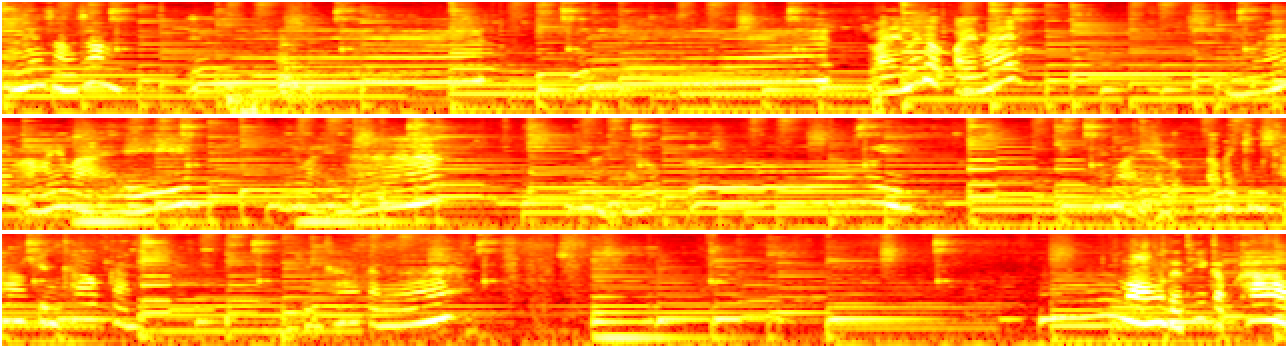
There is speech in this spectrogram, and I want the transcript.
อันนี้สองสา ไหวไหมลูกไหวไหมไหวไหมอ่าไม่ไหว ไม่ไหวนะ ไม่ไหวนะลูกเอ้ยไม่ไหวอะลูกเอาไปกินข้าวกินข้าวกัน กินข้าวกันนะ มองแต่ที่กับข้าว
